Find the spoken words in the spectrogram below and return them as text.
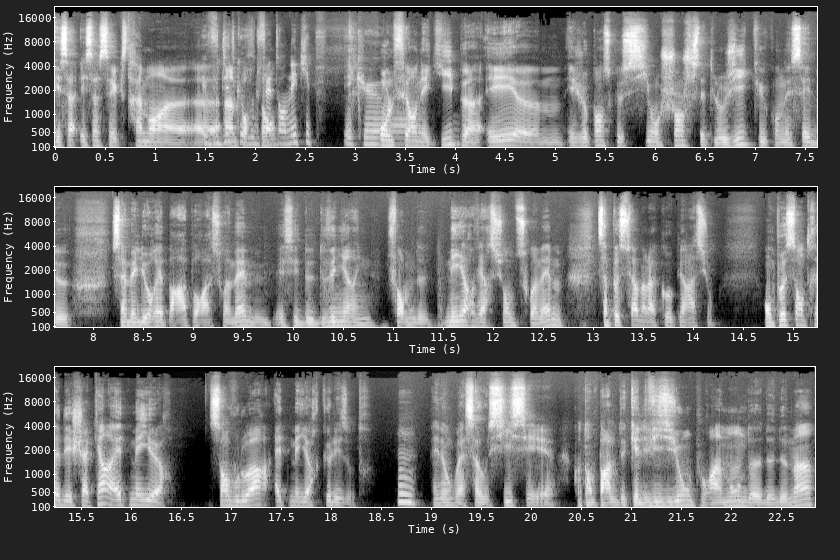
Et ça, et ça c'est extrêmement important. et vous dites important. Que vous le faites en équipe. Et que, on le fait en euh, équipe. Et, euh, et je pense que si on change cette logique, qu'on essaye de s'améliorer par rapport à soi-même, essayer de devenir une forme de meilleure version de soi-même, ça peut se faire dans la coopération. On peut s'entraider chacun à être meilleur, sans vouloir être meilleur que les autres. Mm. Et donc, bah, ça aussi, c'est quand on parle de quelle vision pour un monde de demain,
